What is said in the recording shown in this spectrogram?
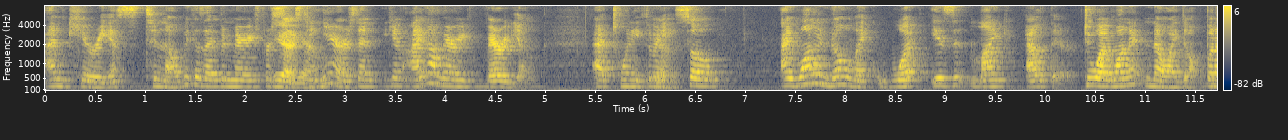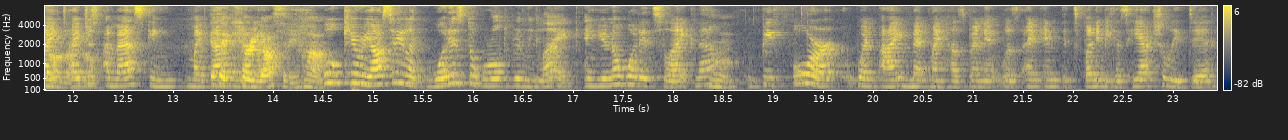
I'm curious to know because I've been married for Yeah, 16 years, and you know, I got married very young, at 23. Yeah. So, I want to know like what is it like out there? Do I want it? No, I don't. But No, I, no, I no. just I'm asking my It's family like member. curiosity, huh? Well, curiosity, like, what is the world really like? And you know what it's like now? Hmm. Before, when I met my husband, it was, and, and it's funny because he actually did,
